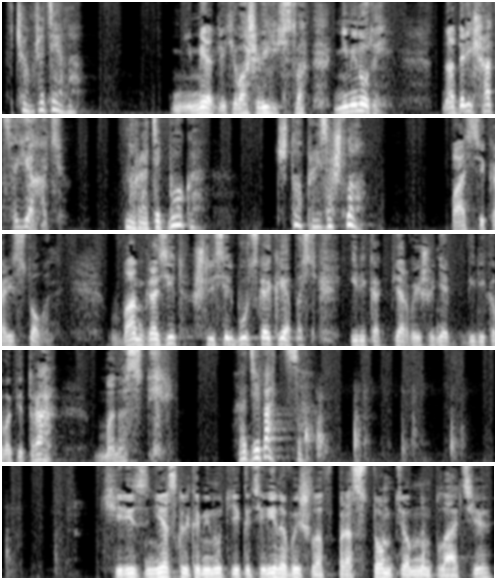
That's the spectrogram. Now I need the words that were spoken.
В чем же дело? Не медлите, Ваше Величество, ни минуты. Надо решаться ехать. Ну, ради бога, что произошло? Пассик арестован. Вам грозит Шлиссельбургская крепость или, как первой жене великого Петра, монастырь. Одеваться. Через несколько минут Екатерина вышла в простом темном платье,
